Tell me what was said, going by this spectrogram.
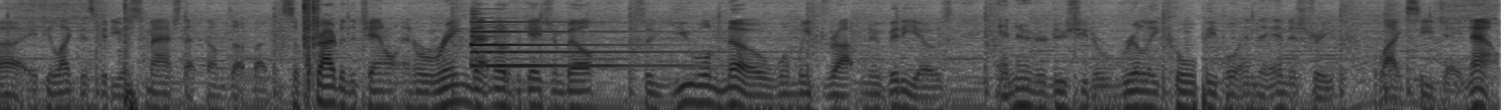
uh, if you like this video, smash that thumbs up button, subscribe to the channel, and ring that notification bell so you will know when we drop new videos and introduce you to really cool people in the industry like CJ. Now,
